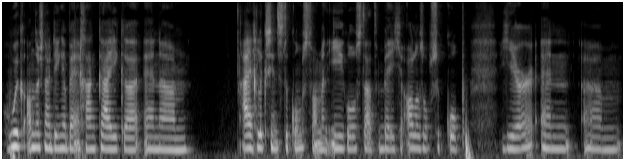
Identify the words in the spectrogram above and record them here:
Hoe ik anders naar dingen ben gaan kijken. En um, eigenlijk sinds de komst van mijn Eagle staat een beetje alles op zijn kop hier. En um,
